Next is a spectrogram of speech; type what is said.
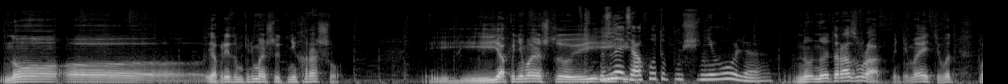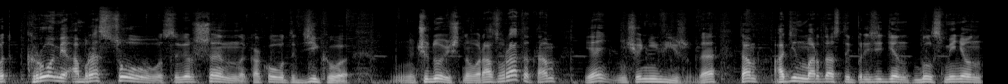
Но э, я при этом понимаю, что это нехорошо. И, и я понимаю, что... и- Вы знаете, охота пуще неволя. ну, ну, это разврат, понимаете? Вот, вот кроме образцового, совершенно какого-то дикого, чудовищного разврата, там я ничего не вижу. Да? Там один мордастый президент был сменен,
